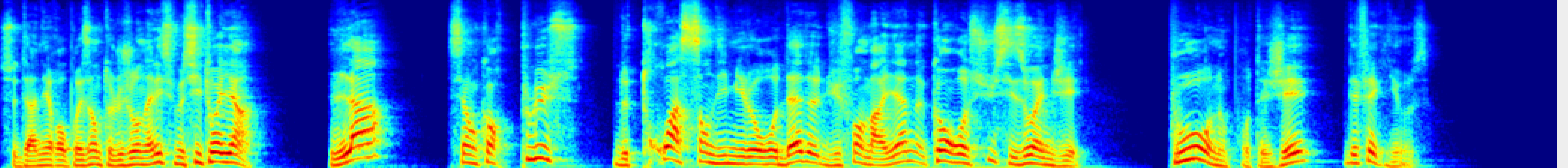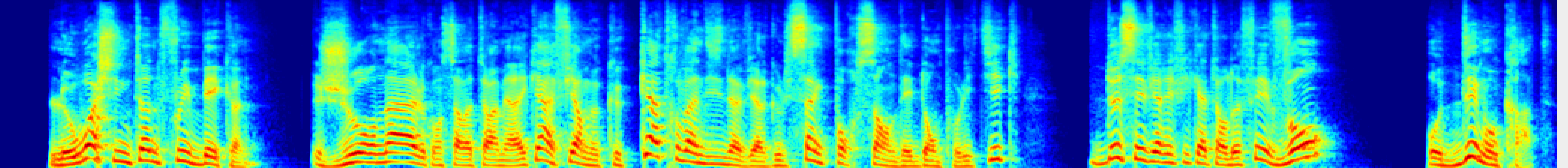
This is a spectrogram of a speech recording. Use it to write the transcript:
Ce dernier représente le journalisme citoyen. Là, c'est encore plus de 310 000 euros d'aide du Fonds Marianne qu'ont reçu ces ONG pour nous protéger des fake news. Le Washington Free Bacon, journal conservateur américain affirme que 99,5% des dons politiques de ces vérificateurs de faits vont aux démocrates.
